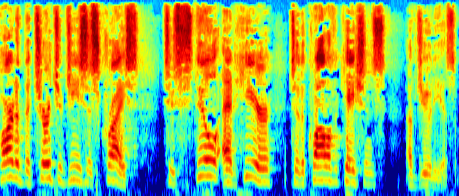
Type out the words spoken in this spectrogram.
part of the Church of Jesus Christ to still adhere to the qualifications of Judaism.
